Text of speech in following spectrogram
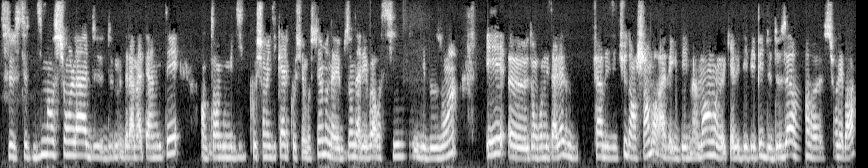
ce, cette dimension-là de, de, de, la maternité. En tant que médic caution médicale, caution émotionnelle, on avait besoin d'aller voir aussi les besoins. Et donc on est allé faire des études en chambre avec des mamans qui avaient des bébés de deux heures sur les bras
